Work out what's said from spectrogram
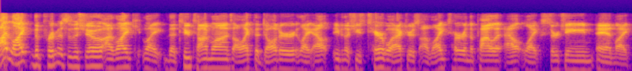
I like the premise of the show. I like like the two timelines. I like the daughter like out even though she's terrible actress, I liked her in the pilot out like searching and like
